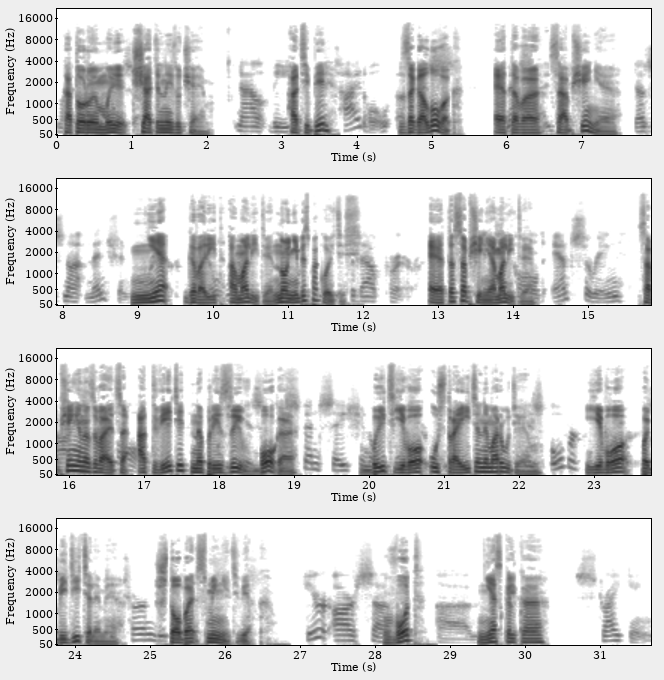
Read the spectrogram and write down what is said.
которую мы тщательно изучаем. А теперь заголовок этого сообщения не говорит о молитве, но не беспокойтесь. Это сообщение о молитве. Сообщение называется «Ответить на призыв Бога быть Его устроительным орудием, Его победителями, чтобы сменить век». Вот несколько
